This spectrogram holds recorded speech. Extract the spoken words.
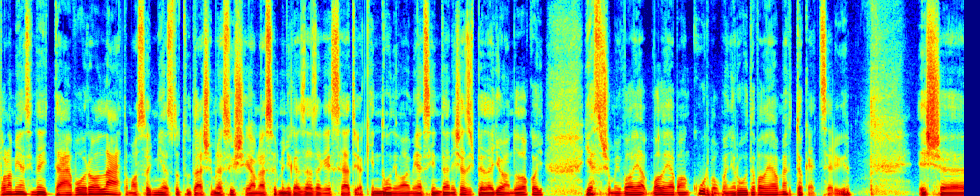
valamilyen szinten itt távolról látom azt, hogy mi az a tudás, amire szükségem lesz, hogy mondjuk ezzel az egész el tudjak indulni valamilyen szinten, és ez is például egy olyan dolog, hogy jesszusom, hogy valójában, valójában kurva bonyolult, de valójában meg tök egyszerű. És uh...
